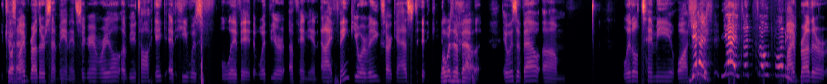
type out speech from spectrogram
because my brother sent me an Instagram reel of you talking, and he was livid with your opinion. And I think you were being sarcastic. What was it about? It was about um, little Timmy watching. Yes, yes, that's so funny. My brother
